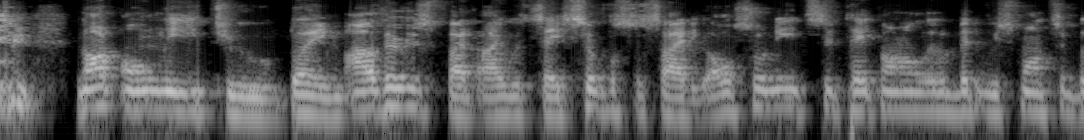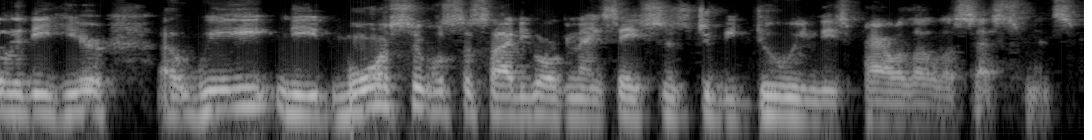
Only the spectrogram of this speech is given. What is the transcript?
Not only to blame others, but I would say civil society also needs to take on a little bit of responsibility here. Uh, we need more civil society organizations to be doing these parallel assessments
